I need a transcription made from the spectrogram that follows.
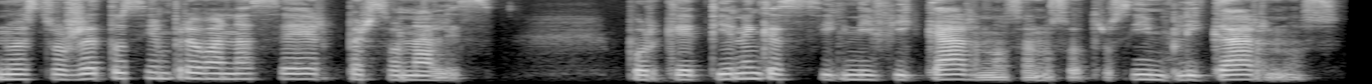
nuestros retos siempre van a ser personales, porque tienen que significarnos a nosotros, implicarnos.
